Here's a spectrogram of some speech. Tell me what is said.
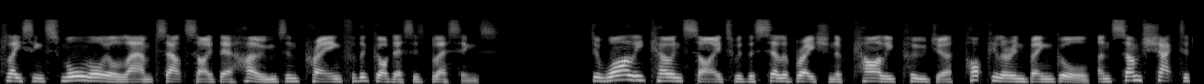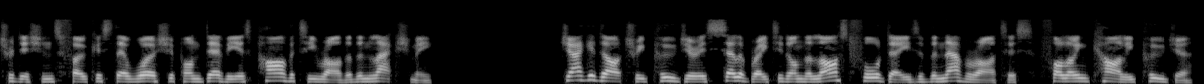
placing small oil lamps outside their homes and praying for the goddess's blessings. Diwali coincides with the celebration of Kali Puja, popular in Bengal, and some Shakta traditions focus their worship on Devi as Parvati rather than Lakshmi. Jagaddhatri Puja is celebrated on the last four days of the Navaratris, following Kali Puja.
